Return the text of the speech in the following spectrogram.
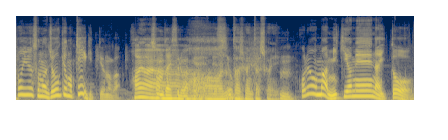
そういうその状況の定義っていうのが、存在するわけあですよ。ー確かに確かに。うん。これをまあ見極めないと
